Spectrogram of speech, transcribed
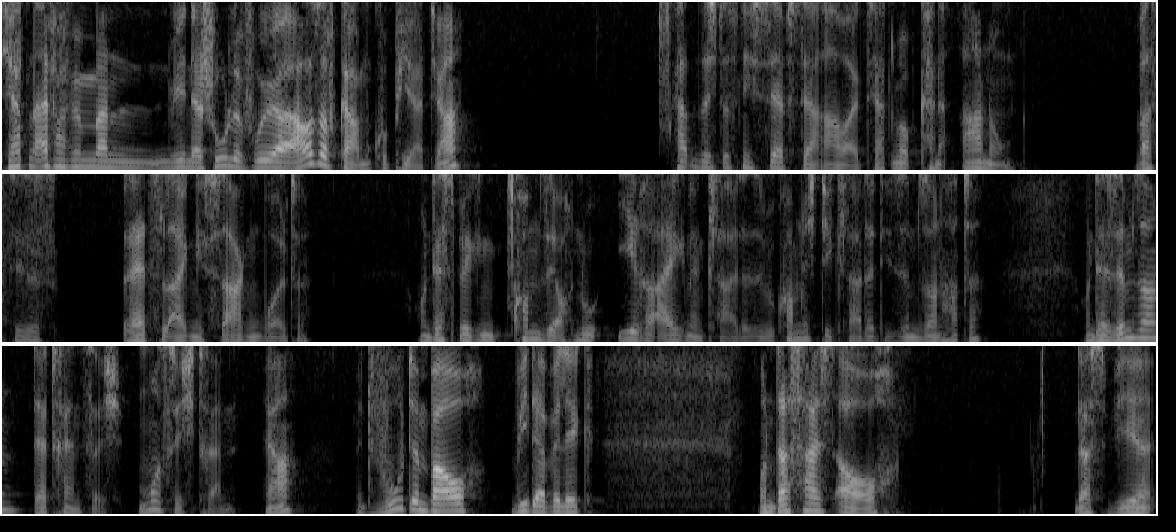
Die hatten einfach, wenn man wie in der Schule früher Hausaufgaben kopiert, ja? Hatten sich das nicht selbst erarbeitet. Sie hatten überhaupt keine Ahnung, was dieses Rätsel eigentlich sagen wollte. Und deswegen bekommen sie auch nur ihre eigenen Kleider. Sie bekommen nicht die Kleider, die Simson hatte. Und der Simson, der trennt sich, muss sich trennen, ja? mit Wut im Bauch, widerwillig. Und das heißt auch, dass wir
